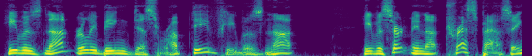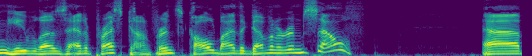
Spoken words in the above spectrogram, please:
He was not really being disruptive. He was not. He was certainly not trespassing. He was at a press conference called by the governor himself. Uh,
